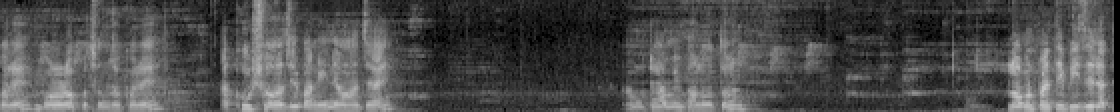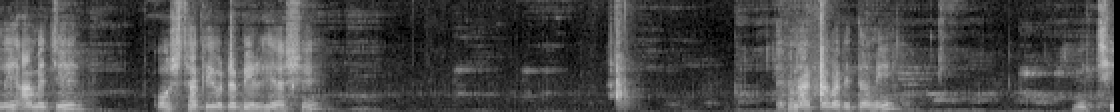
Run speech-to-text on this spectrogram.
করে, বড়রাও পছন্দ করে। আর খুব সহজে বানিয়ে নেওয়া যায়। আমটা আমি ভালো মতো লবণ পানিতে ভিজে রাখলে আমের যে কষ থাকে ওটা বের হয়ে আসে। এখন আটটা বাড়িতে আমি নিচ্ছি।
